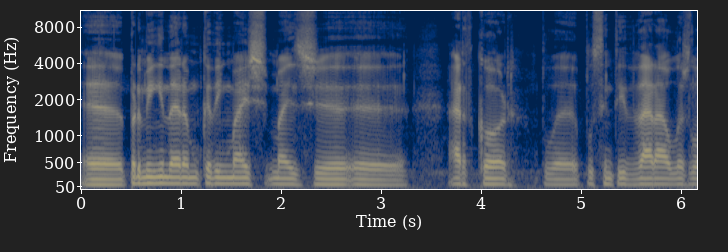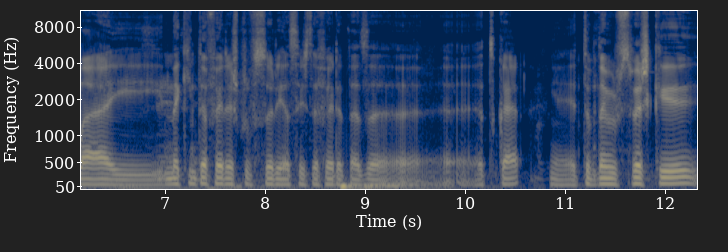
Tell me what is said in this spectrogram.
Uh, para mim ainda era um bocadinho mais, mais uh, hardcore pela, pelo sentido de dar aulas lá e na quinta-feira és professor e à sexta-feira estás a, a, a tocar. É, tu também percebes que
